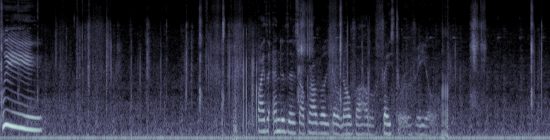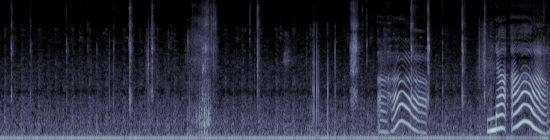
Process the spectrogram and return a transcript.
Please. by the end of this, I probably don't know if I'll have a face to reveal. Aha! Nah.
